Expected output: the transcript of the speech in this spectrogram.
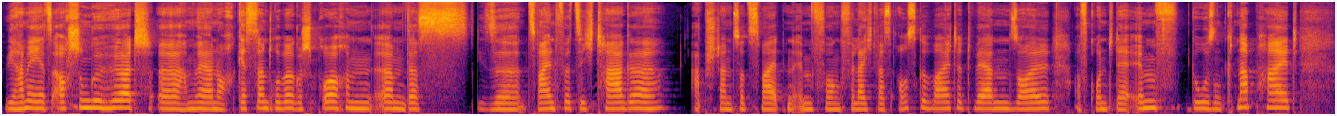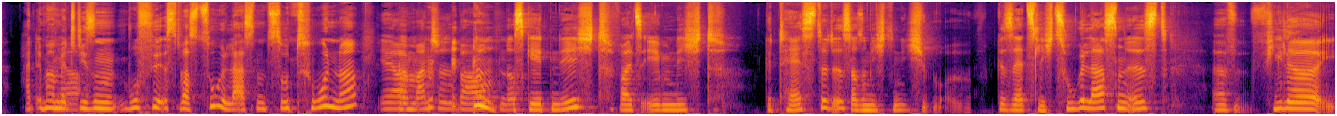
Wir haben ja jetzt auch schon gehört, äh, haben wir ja noch gestern drüber gesprochen, ähm, dass diese 42 Tage Abstand zur zweiten Impfung vielleicht was ausgeweitet werden soll aufgrund der Impfdosenknappheit. Hat immer ja. mit diesem, wofür ist was zugelassen zu tun, ne? Ja, ähm. manche behaupten, das geht nicht, weil es eben nicht getestet ist, also nicht, nicht gesetzlich zugelassen ist. Äh, viele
